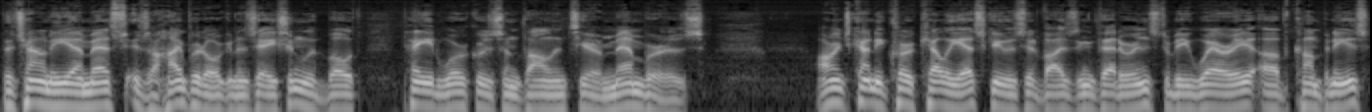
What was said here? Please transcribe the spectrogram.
The town EMS is a hybrid organization with both paid workers and volunteer members. Orange County Clerk Kelly Eskew is advising veterans to be wary of companies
